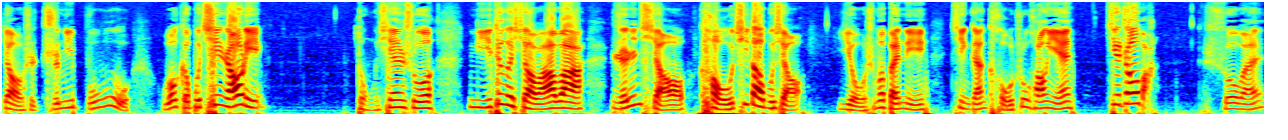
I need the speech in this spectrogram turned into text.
要是执迷不悟，我可不轻饶你。”董仙说：“你这个小娃娃，人小口气倒不小，有什么本领，竟敢口出狂言？接招吧！”说完，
